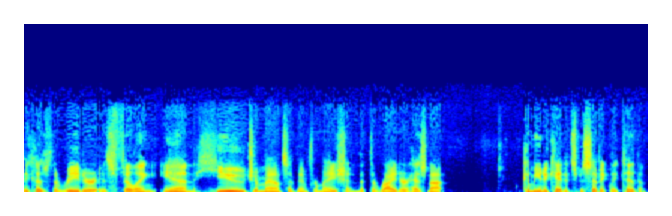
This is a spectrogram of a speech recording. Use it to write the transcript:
because the reader is filling in huge amounts of information that the writer has not communicated specifically to them.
